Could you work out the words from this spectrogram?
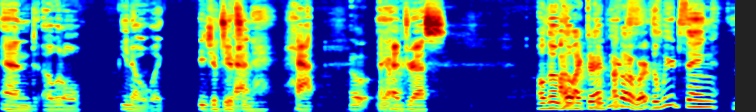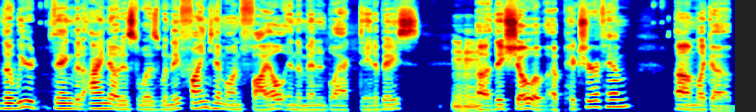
and a little, you know, like Egyptian, Egyptian hat. hat, Oh, a headdress. Although I liked the it. I thought it worked. The weird thing, the weird thing that I noticed was when they find him on file in the Men in Black database, Mhm. uh, they show a, a picture of him, um, like a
